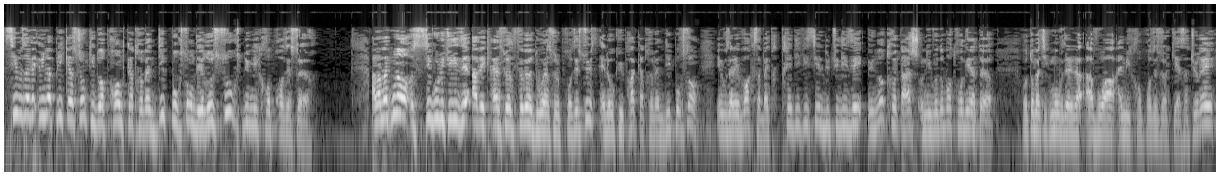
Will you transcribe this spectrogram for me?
Si vous avez une application qui doit prendre 90% des ressources du microprocesseur, alors maintenant, si vous l'utilisez avec un seul thread ou un seul processus, elle occupera 90%. Et vous allez voir que ça va être très difficile d'utiliser une autre tâche au niveau de votre ordinateur automatiquement vous allez avoir un microprocesseur qui est saturé,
